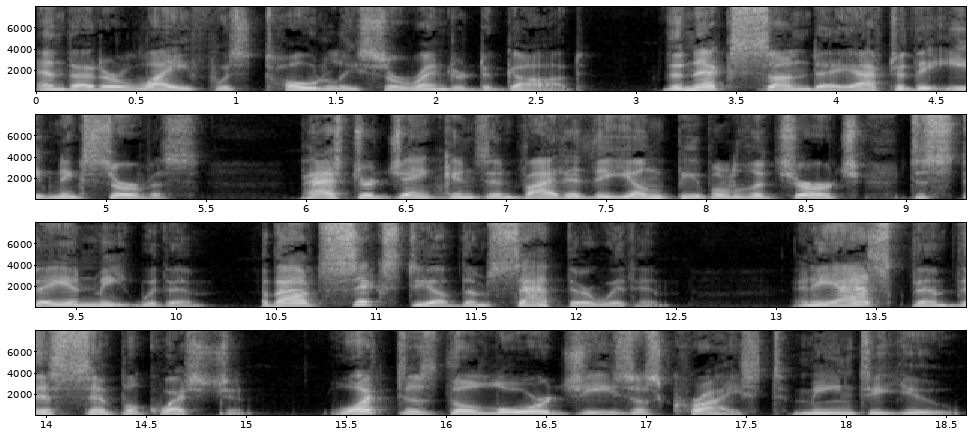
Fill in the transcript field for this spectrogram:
and that her life was totally surrendered to God. The next Sunday, after the evening service, Pastor Jenkins invited the young people of the church to stay and meet with him. About 60 of them sat there with him, and he asked them this simple question what does the Lord Jesus Christ mean to you?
